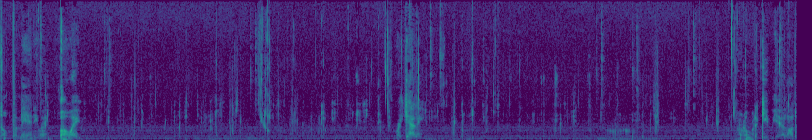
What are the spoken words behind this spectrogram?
Not for me anyway. Oh wait. Ray Kelly. I don't want to keep you here, lad.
